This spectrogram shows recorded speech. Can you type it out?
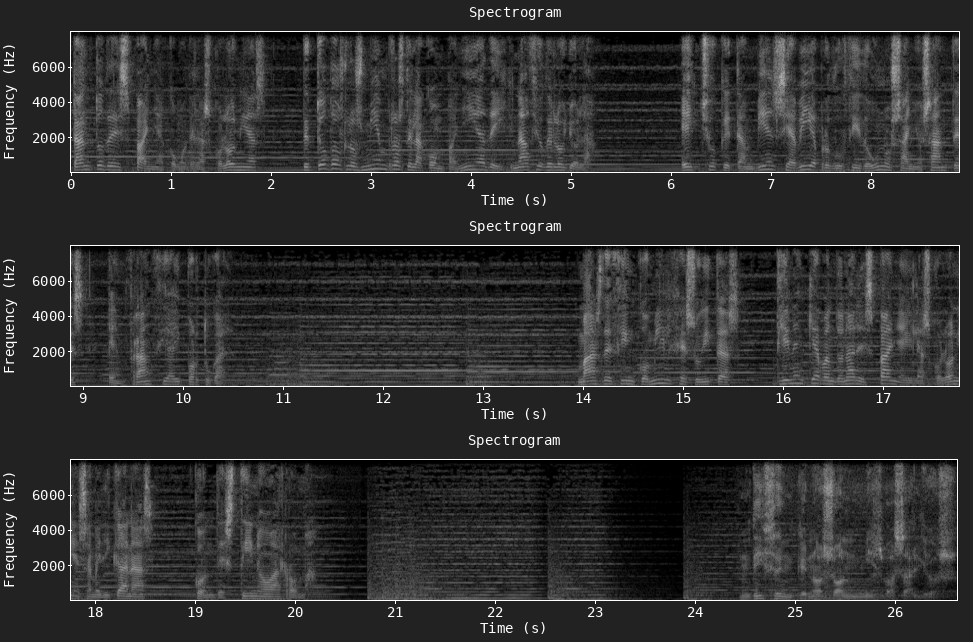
tanto de España como de las colonias, de todos los miembros de la compañía de Ignacio de Loyola, hecho que también se había producido unos años antes en Francia y Portugal. Más de 5.000 jesuitas tienen que abandonar España y las colonias americanas con destino a Roma. Dicen que no son mis vasallos,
